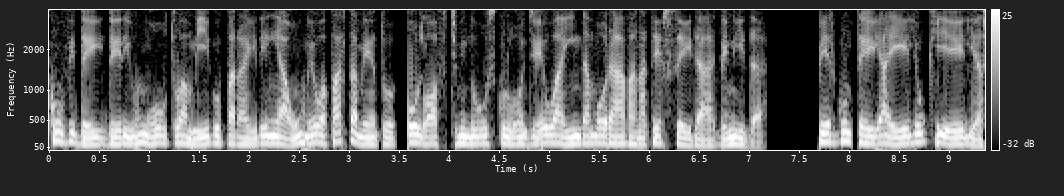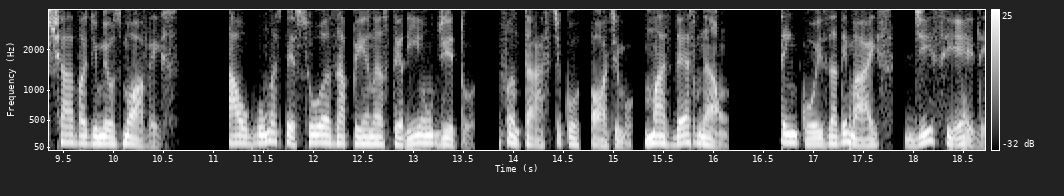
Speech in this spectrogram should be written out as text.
convidei dele e um outro amigo para irem a um meu apartamento, o loft minúsculo onde eu ainda morava na terceira avenida. Perguntei a ele o que ele achava de meus móveis. Algumas pessoas apenas teriam dito: fantástico, ótimo, mas Der não. Tem coisa demais, disse ele,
